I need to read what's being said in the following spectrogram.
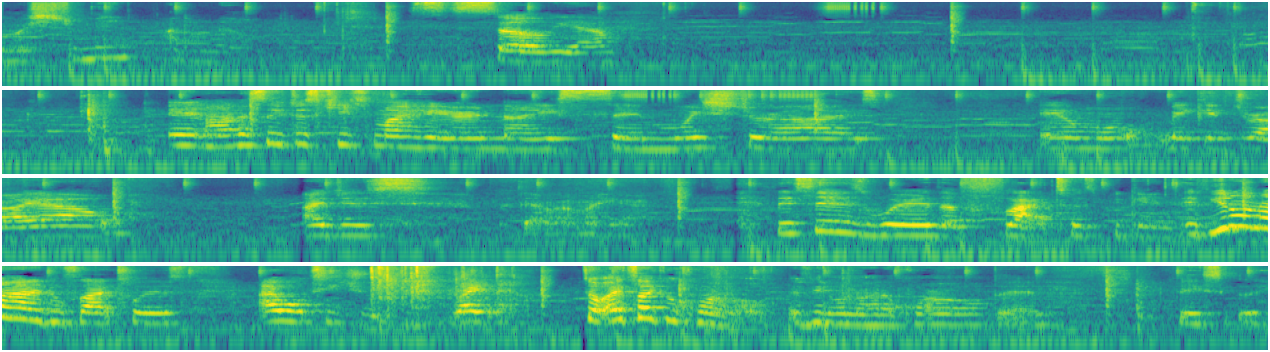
Moisturement? I don't know. So yeah. And honestly just keeps my hair nice and moisturized and won't make it dry out. I just put that around my hair. This is where the flat twist begins. If you don't know how to do flat twist, I will teach you right now. So it's like a cornrow. If you don't know how to cornrow, then basically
